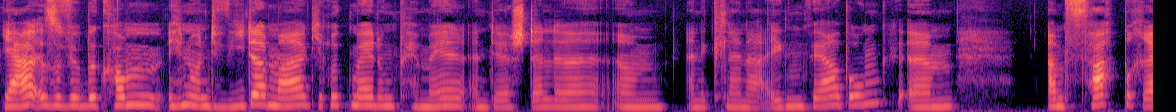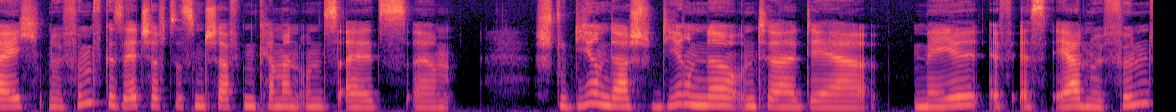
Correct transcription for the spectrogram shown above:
Ja, also wir bekommen hin und wieder mal die Rückmeldung per Mail an der Stelle ähm, eine kleine Eigenwerbung. Ähm, am Fachbereich 05 Gesellschaftswissenschaften kann man uns als ähm, Studierender, Studierende unter der Mail fsr05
